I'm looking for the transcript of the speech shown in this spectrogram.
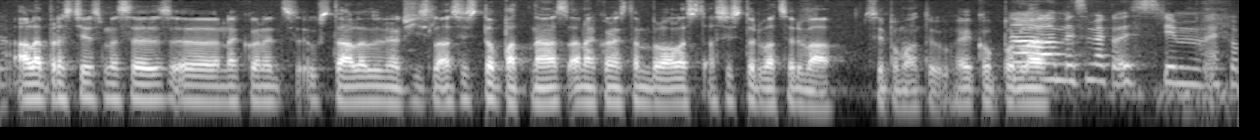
no. ale prostě jsme se uh, nakonec ustálili na čísla asi 115 a nakonec tam bylo ale asi 122, si pamatuju, jako podle... No ale myslím jako s tím jako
